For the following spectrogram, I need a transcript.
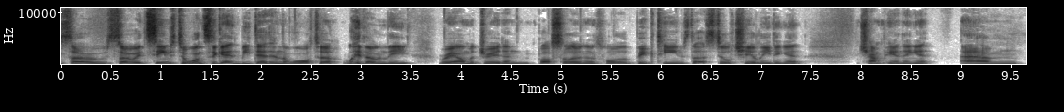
So so it seems to once again be dead in the water with only Real Madrid and Barcelona, all the big teams that are still cheerleading it, championing it. Um,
